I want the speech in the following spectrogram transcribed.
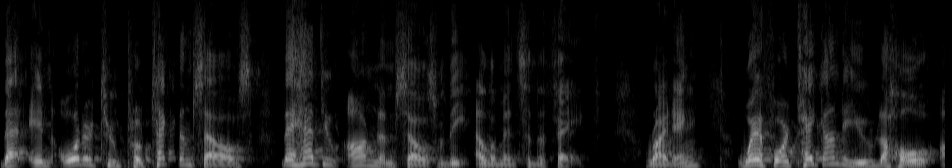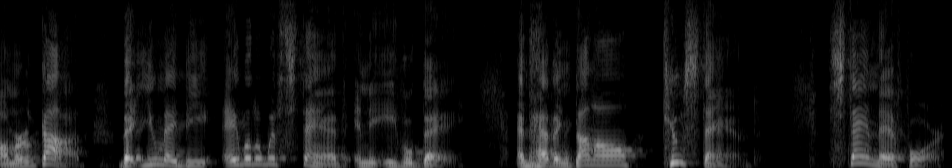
that in order to protect themselves, they had to arm themselves with the elements of the faith, writing, Wherefore take unto you the whole armor of God, that you may be able to withstand in the evil day, and having done all, to stand. Stand therefore,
